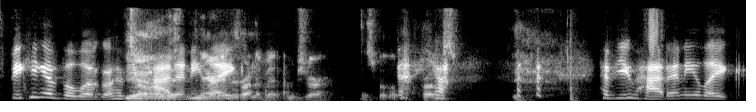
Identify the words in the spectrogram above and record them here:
speaking of the logo, have yeah, you had the any narrative in like front of it, I'm sure. That's what the Yeah. pros. have you had any like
